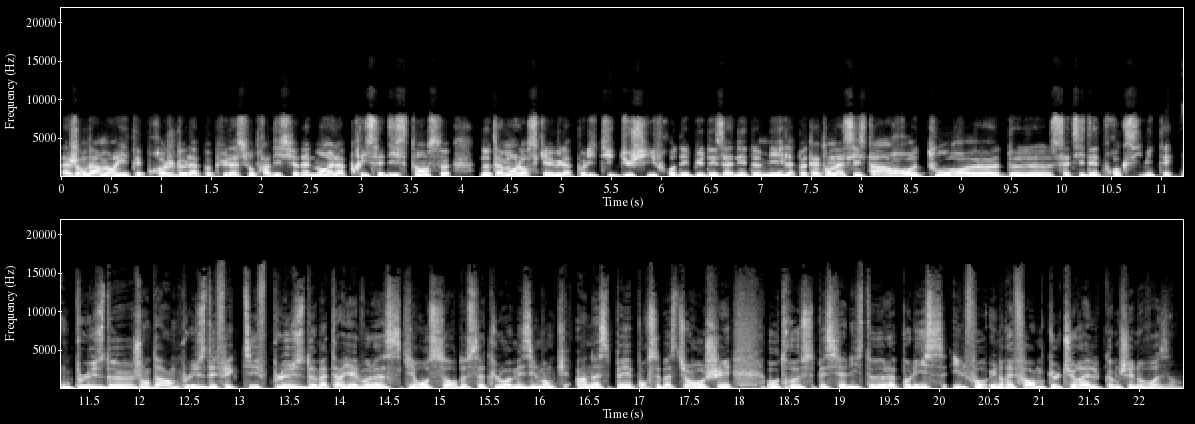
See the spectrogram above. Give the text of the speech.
la gendarmerie était proche de la population traditionnellement. Elle a pris ses distances, notamment lorsqu'il lorsqu'il y a eu la politique du chiffre au début des années 2000, peut-être on assiste à un retour euh, de cette idée de proximité. Plus de gendarmes, plus d'effectifs, plus de matériel, voilà ce qui ressort de cette loi, mais il manque un aspect pour Sébastien Rocher, autre spécialiste de la police, il faut une réforme culturelle comme chez nos voisins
